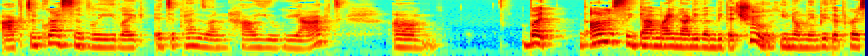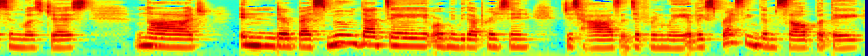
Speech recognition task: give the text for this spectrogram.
act aggressively. Like it depends on how you react. Um, but honestly, that might not even be the truth. You know, maybe the person was just not in their best mood that day, or maybe that person just has a different way of expressing themselves, but they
